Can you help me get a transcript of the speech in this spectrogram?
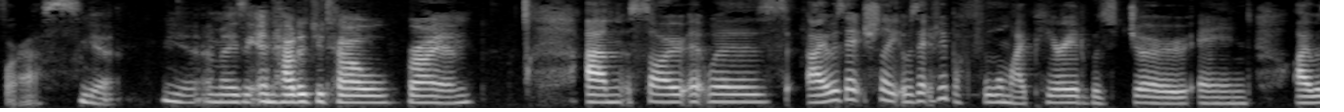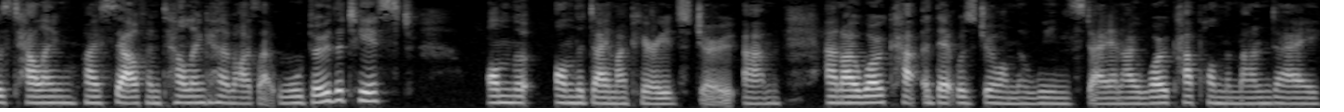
for us. Yeah, yeah, amazing. And how did you tell Ryan? Um, so it was, I was actually, it was actually before my period was due, and I was telling myself and telling him, I was like, we'll do the test on the on the day my period's due. Um, and I woke up, that was due on the Wednesday, and I woke up on the Monday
